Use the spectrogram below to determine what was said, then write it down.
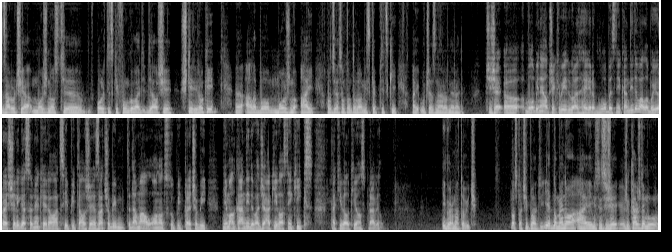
zaručia možnosť politicky fungovať ďalšie 4 roky, alebo možno aj, hoď ja som v tomto veľmi skeptický, aj účasť v Národnej rade. Čiže uh, bolo by najlepšie, keby Eduard Heger vôbec nekandidoval, lebo Juraj Šeliga sa v nejakej relácii pýtal, že za čo by teda mal on odstúpiť, prečo by nemal kandidovať, že aký vlastne kiks taký veľký on spravil. Igor Matovič. To stačí povedať jedno meno a je, myslím si, že, že každému e,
